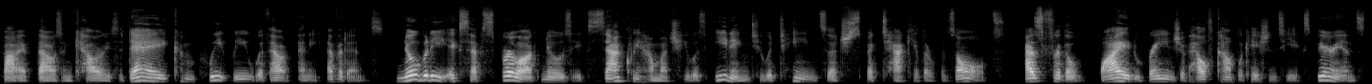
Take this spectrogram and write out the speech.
5,000 calories a day completely without any evidence. Nobody except Spurlock knows exactly how much he was eating to attain such spectacular results. As for the wide range of health complications he experienced,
